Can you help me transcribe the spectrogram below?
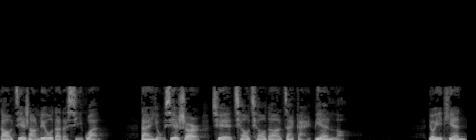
到街上溜达的习惯，但有些事儿却悄悄的在改变了。有一天，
